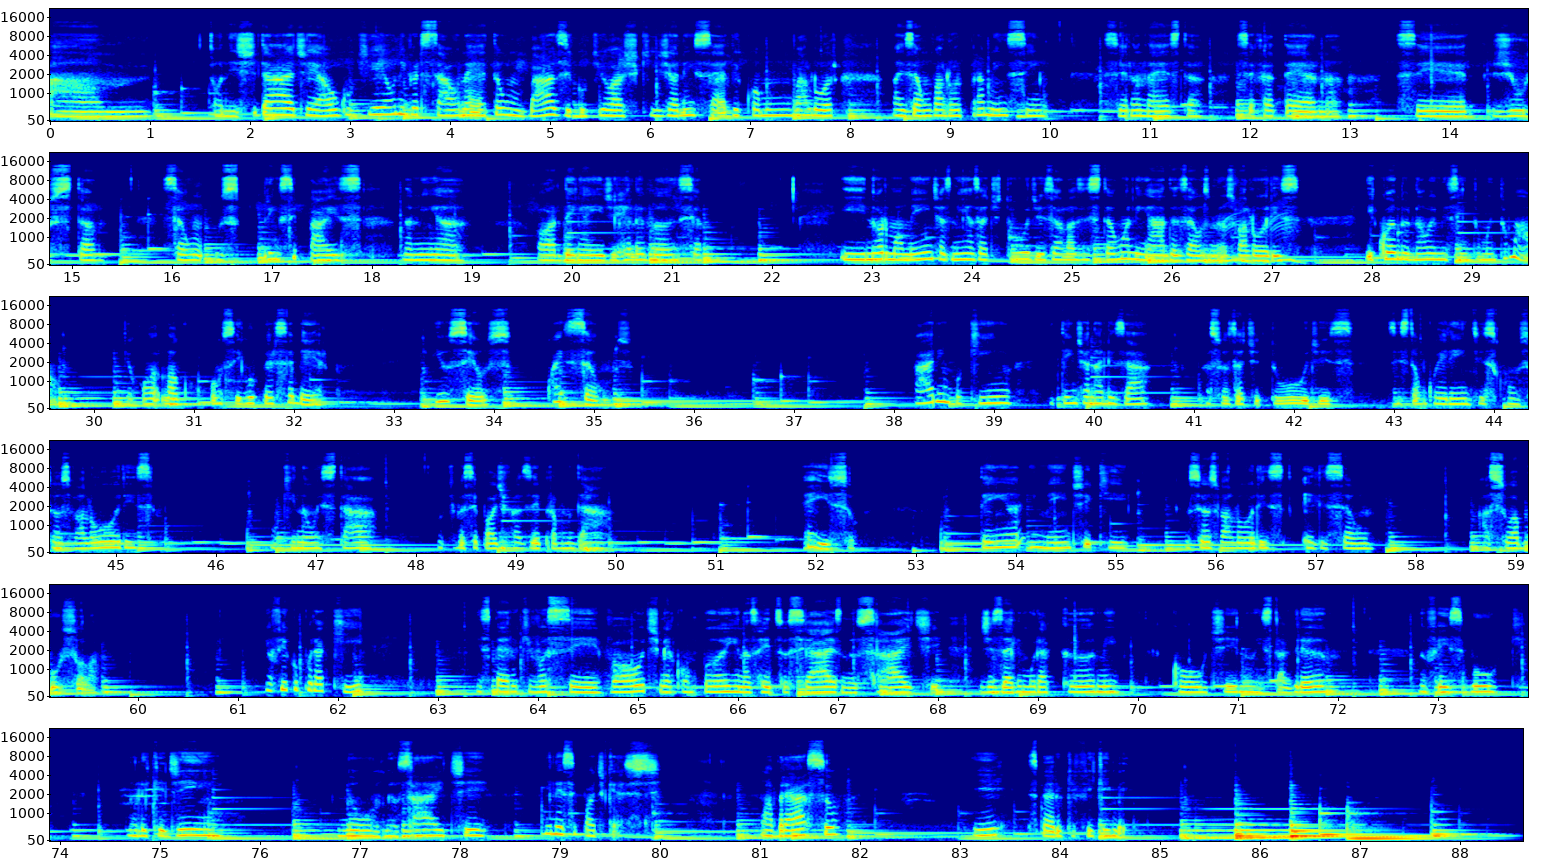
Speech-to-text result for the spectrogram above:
a honestidade é algo que é universal, né? É tão básico que eu acho que já nem serve como um valor, mas é um valor para mim, sim. Ser honesta, ser fraterna, ser justa são os principais na minha ordem aí de relevância. E normalmente as minhas atitudes elas estão alinhadas aos meus valores. E quando não eu me sinto muito mal. Eu logo consigo perceber. E os seus? Quais são? Pare um pouquinho e tente analisar as suas atitudes, se estão coerentes com seus valores, o que não está, o que você pode fazer para mudar. É isso. Tenha em mente que os seus valores, eles são a sua bússola. Eu fico por aqui. Espero que você volte, me acompanhe nas redes sociais, no meu site, Gisele Murakami, coach no Instagram no Facebook, no LinkedIn, no meu site e nesse podcast. Um abraço e espero que fiquem bem.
